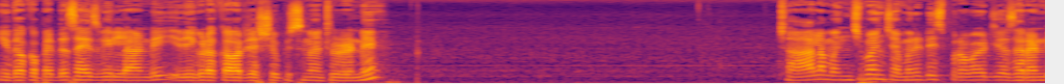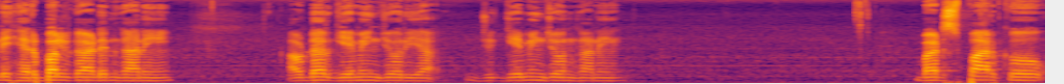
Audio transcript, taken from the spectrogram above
ఇది ఒక పెద్ద సైజ్ విల్లా అండి. ఇది కూడా కవర్ చేసి చూపిస్తున్నాను చూడండి. చాలా మంచి మంచి అమ్యూనిటీస్ ప్రొవైడ్ చేశారండి. హెర్బల్ గార్డెన్ కానీ అవుట్డోర్ గేమింగ్ జోరియా గేమింగ్ జోన్ కానీ బర్డ్స్ పార్కు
